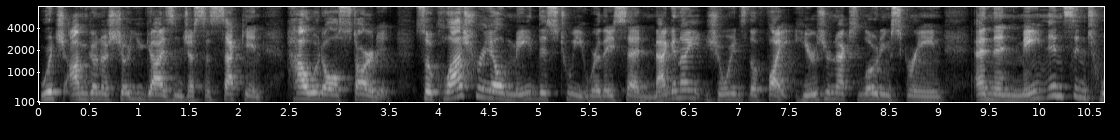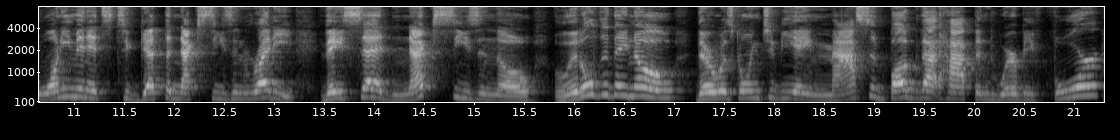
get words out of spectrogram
which I'm going to show you guys in just a second how it all started. So Clash Royale made this tweet where they said, Mega Knight joins the fight. Here's your next loading screen. And then maintenance in 20 minutes to get the next season ready. They said next season, though, little did they know there was going to be a massive bug that happened where before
